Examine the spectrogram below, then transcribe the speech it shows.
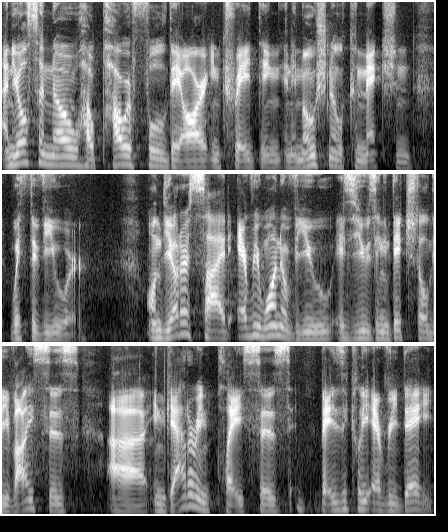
And you also know how powerful they are in creating an emotional connection with the viewer. On the other side, every one of you is using digital devices uh, in gathering places basically every day,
